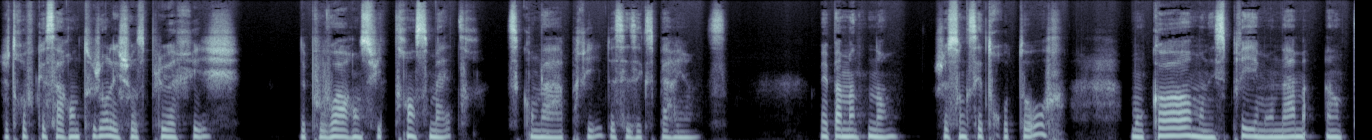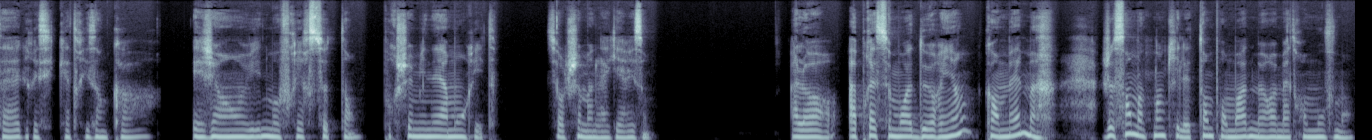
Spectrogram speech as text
je trouve que ça rend toujours les choses plus riches de pouvoir ensuite transmettre ce qu'on a appris de ces expériences. Mais pas maintenant. Je sens que c'est trop tôt. Mon corps, mon esprit et mon âme intègrent et cicatrisent encore. Et j'ai envie de m'offrir ce temps pour cheminer à mon rythme sur le chemin de la guérison. Alors, après ce mois de rien, quand même, je sens maintenant qu'il est temps pour moi de me remettre en mouvement.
